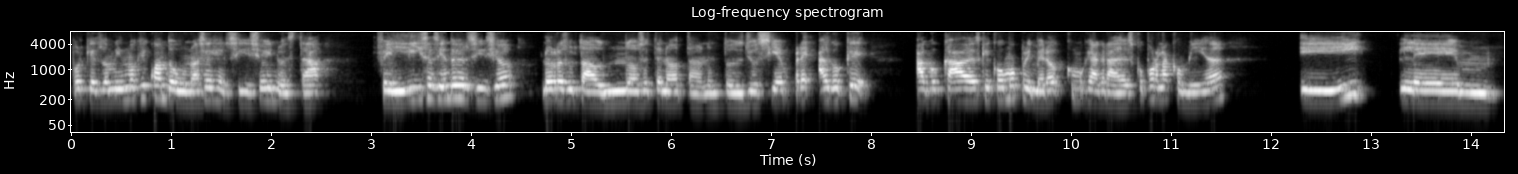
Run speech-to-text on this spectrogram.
porque es lo mismo que cuando uno hace ejercicio y no está feliz haciendo ejercicio, los resultados no se te notan. Entonces yo siempre, algo que hago cada vez que como, primero como que agradezco por la comida y le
